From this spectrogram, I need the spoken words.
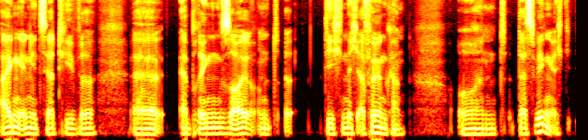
Eigeninitiative äh, erbringen soll und äh, die ich nicht erfüllen kann. Und deswegen, ich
